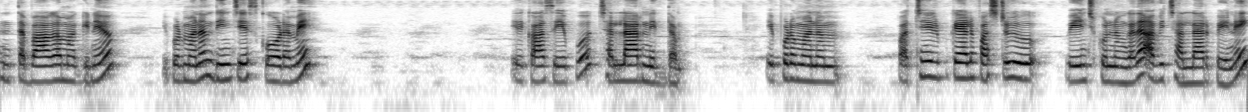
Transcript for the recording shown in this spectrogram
ఎంత బాగా మగ్గినాయో. ఇప్పుడు మనం దించేసుకోవడమే. ఇది కాసేపు చల్లారనిద్దాం. ఇప్పుడు మనం పచ్చిమిరపకాయలు ఫస్ట్ వేయించుకున్నాం కదా అవి చల్లారిపోయినాయి.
